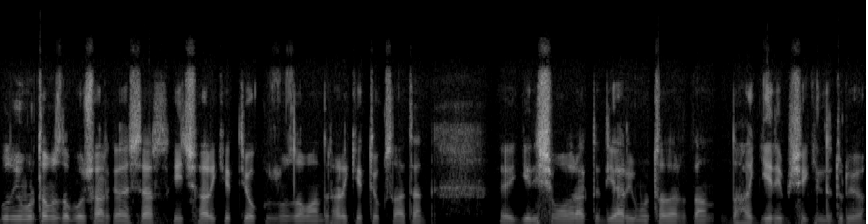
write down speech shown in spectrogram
Bu yumurtamız da boş arkadaşlar. Hiç hareket yok. Uzun zamandır hareket yok zaten. E, gelişim olarak da diğer yumurtalardan daha geri bir şekilde duruyor.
